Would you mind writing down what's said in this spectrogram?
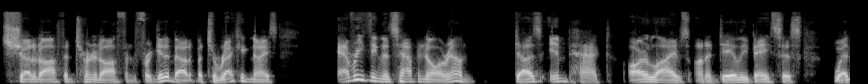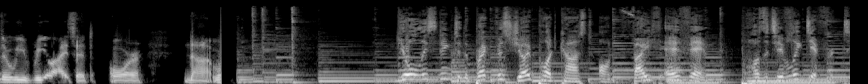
shut it off and turn it off and forget about it, but to recognize everything that's happening all around does impact our lives on a daily basis, whether we realize it or not. You're listening to the Breakfast Show podcast on Faith FM. Positively different.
